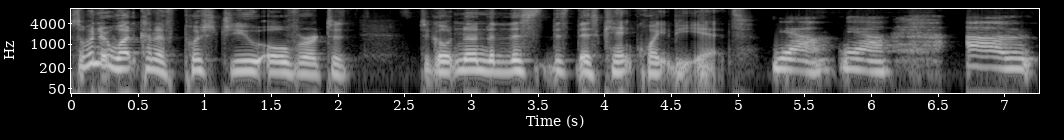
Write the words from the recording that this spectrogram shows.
So I wonder what kind of pushed you over to to go, no, no, this this this can't quite be it. Yeah, yeah. Um,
